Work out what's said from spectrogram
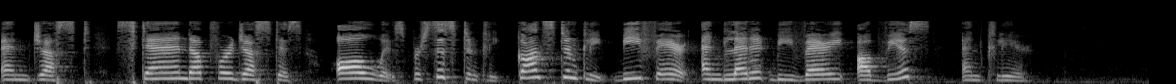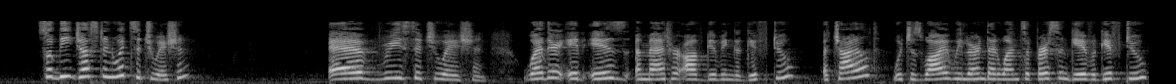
and just. Stand up for justice. Always, persistently, constantly be fair and let it be very obvious and clear. So be just in which situation? Every situation. Whether it is a matter of giving a gift to, a child, which is why we learned that once a person gave a gift to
